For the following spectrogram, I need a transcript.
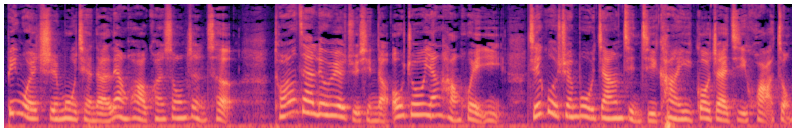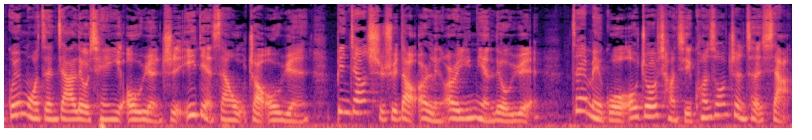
并维持目前的量化宽松政策。同样在六月举行的欧洲央行会议，结果宣布将紧急抗疫购债计划总规模增加六千亿欧元至一点三五兆欧元，并将持续到二零二一年六月。在美国、欧洲长期宽松政策下，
